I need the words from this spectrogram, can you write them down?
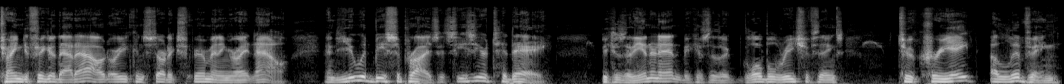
trying to figure that out, or you can start experimenting right now. And you would be surprised. It's easier today because of the internet and because of the global reach of things to create a living,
